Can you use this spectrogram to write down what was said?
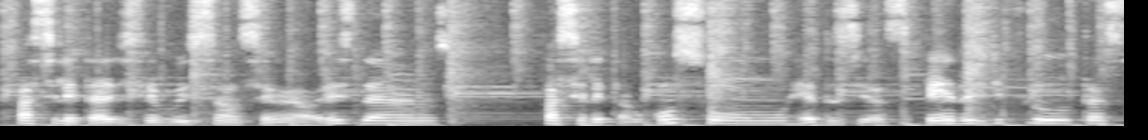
facilitar a distribuição sem maiores danos, facilitar o consumo, reduzir as perdas de frutas.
